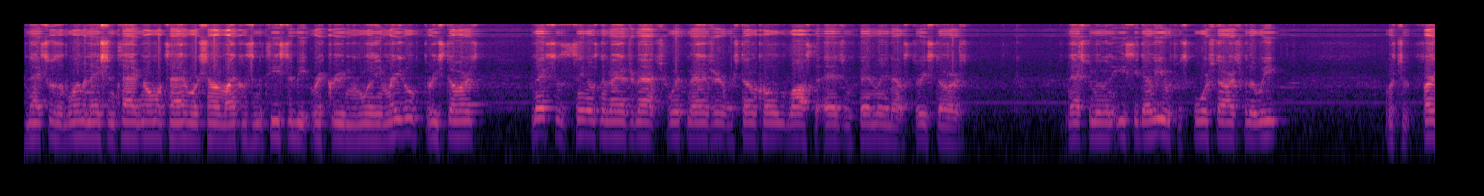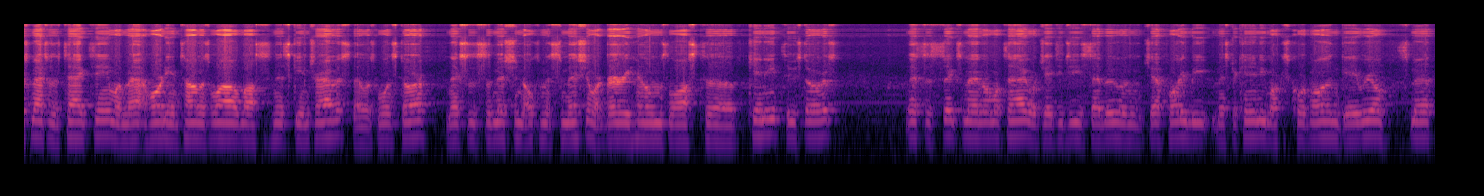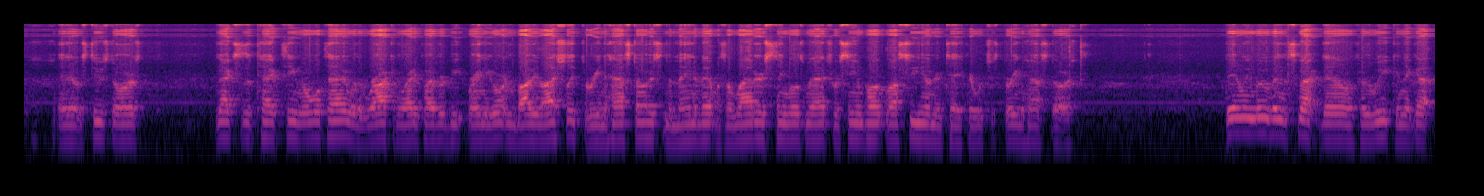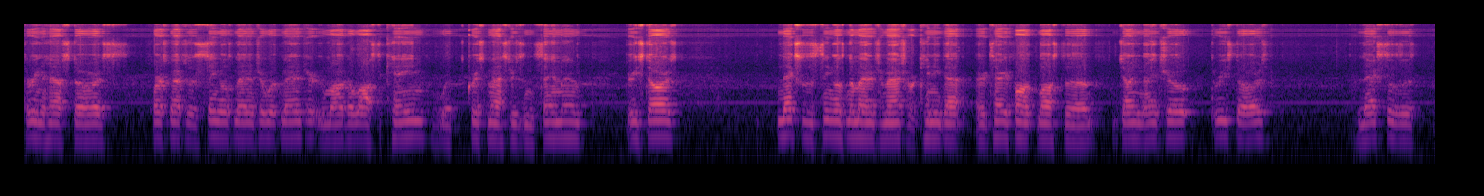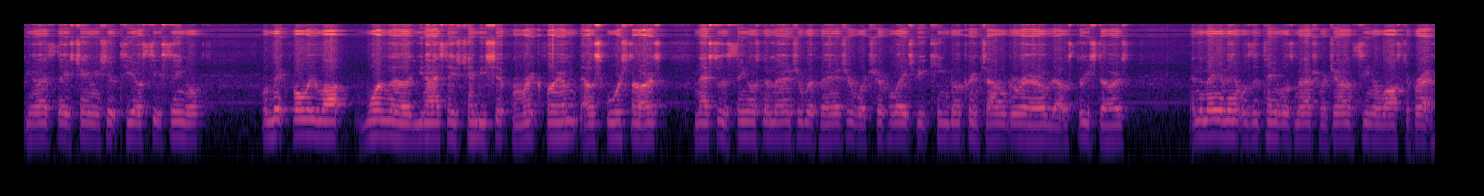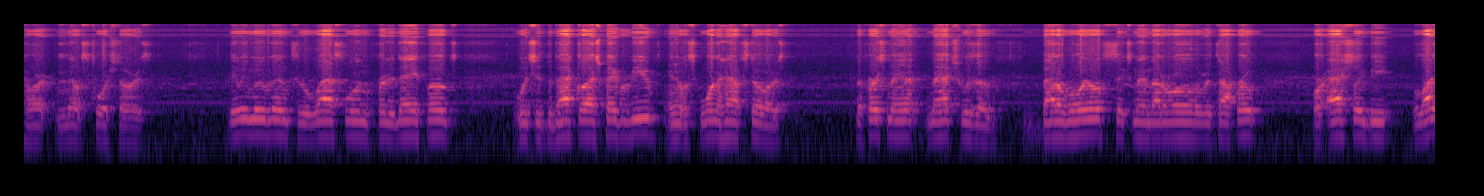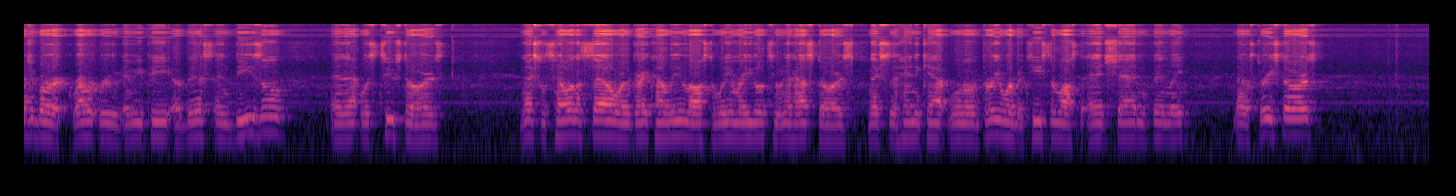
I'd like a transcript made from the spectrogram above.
Next was Elimination Tag Normal Tag where Shawn Michaels and Batista beat Rick Rude and William Regal, three stars. Next was a singles no manager match with manager where Stone Cold lost to Edge and Finlay and that was three stars. Next we move into ECW which was four stars for the week. Which the first match was a tag team where Matt Hardy and Thomas Wilde lost to Snitsky and Travis. That was one star. Next was a submission, ultimate submission where Barry Helms lost to Kenny, two stars. Next is six-man normal tag where JTG, Sabu, and Jeff Hardy beat Mr. Kennedy, Marcus Cor Von, Gabriel, Smith, and it was two stars. Next is a tag team normal tag where The Rock and Roddy Piper beat Randy Orton and Bobby Lashley, three and a half stars. And the main event was a ladder singles match where CM Punk lost to The Undertaker, which is three and a half stars. Then we move into SmackDown for the week, and it got three and a half stars. First match was a singles manager with manager. Umaga lost to Kane with Chris Masters and Sandman, three stars. Next was a singles no manager match where Kenny da- or Terry Funk lost to Johnny Nitro, three stars. Next was a United States Championship TLC single where Mick Foley won the United States Championship from Ric Flair. That was four stars. Next was a singles no manager with manager where Triple H beat King Booker and Chavo Guerrero. That was three stars. And the main event was a tables match where John Cena lost to Bret Hart, and that was four stars. Then we move into the last one for today, folks, which is the Backlash pay-per-view, and it was four and a half stars. The first man, match was a battle royal, six-man battle royal over the top rope, where Ashley beat Elijah Burke, Robert Roode, MVP, Abyss, and Diesel, and that was two stars. Next was Hell in a Cell, where the Great Khali lost to William Regal, two and a half stars. Next was the Handicap one on three, where Batista lost to Edge, Shad, and Finlay. That was three stars.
